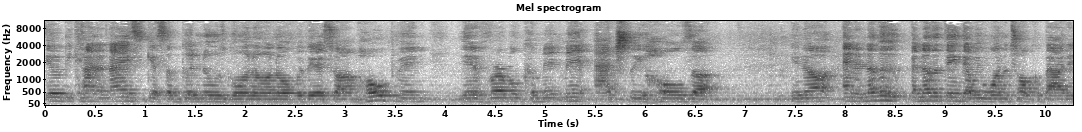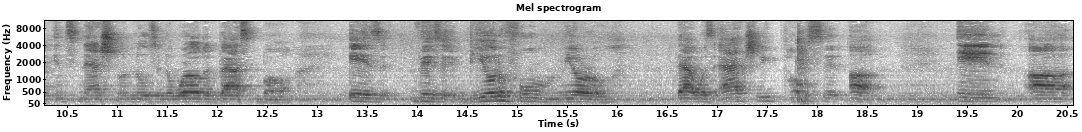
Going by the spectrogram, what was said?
it would be kind of nice to get some good news going on over there. So I'm hoping their verbal commitment actually holds up. You know, and another another thing that we want to talk about in international news in the world of basketball is this beautiful mural that was actually posted up in uh,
